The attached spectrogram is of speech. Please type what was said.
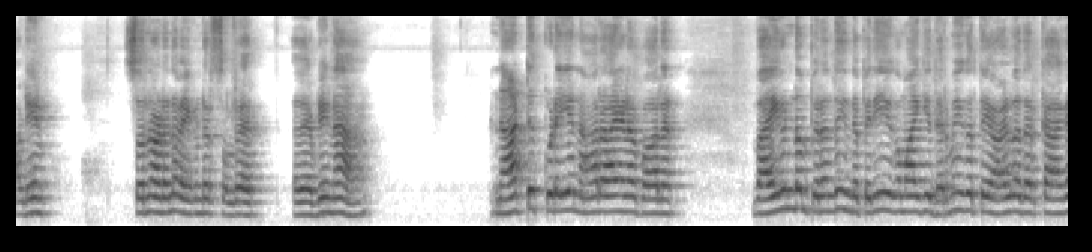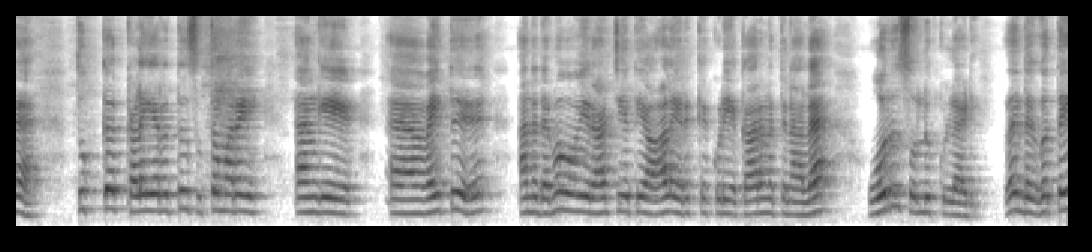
அப்படின்னு சொன்ன உடனே வைகுண்டர் சொல்கிறார் அது எப்படின்னா நாட்டுக்குடைய நாராயண பாலன். வைகுண்டம் பிறந்து இந்த பெரிய யுகமாகிய தர்மயுகத்தை ஆள்வதற்காக துக்க களையறுத்து சுத்தமறை அங்கே வைத்து அந்த தர்மபுவி ராட்சியத்தை ஆள இருக்கக்கூடிய காரணத்தினால ஒரு சொல்லுக்குள்ளாடி. அதாவது இந்த யுகத்தை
